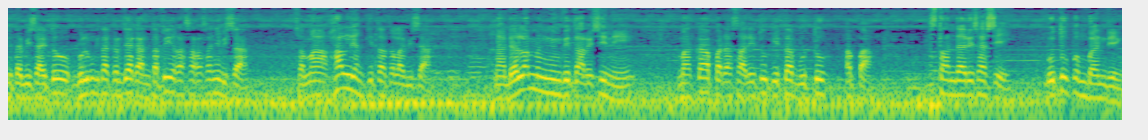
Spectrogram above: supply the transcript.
Kita bisa itu belum kita kerjakan tapi rasa-rasanya bisa sama hal yang kita telah bisa. Nah dalam menginventaris ini maka pada saat itu kita butuh apa? Standarisasi butuh pembanding.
